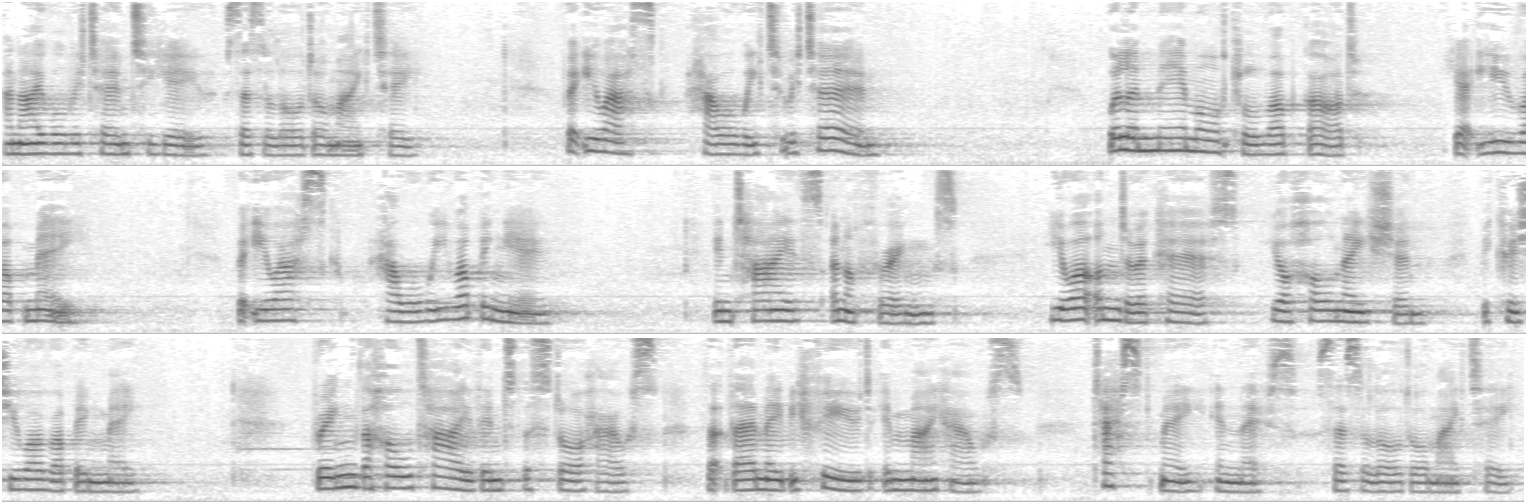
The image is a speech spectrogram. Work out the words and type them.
and I will return to you, says the Lord Almighty. But you ask, How are we to return? Will a mere mortal rob God, yet you rob me? But you ask, How are we robbing you? In tithes and offerings, you are under a curse, your whole nation because you are robbing me. Bring the whole tithe into the storehouse, that there may be food in my house. Test me in this, says the Lord Almighty,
